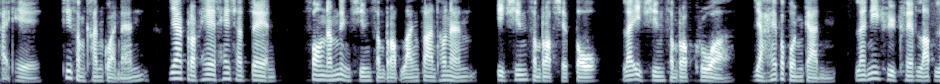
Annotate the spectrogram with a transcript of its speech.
ถ่ายเท ที่สำคัญกว่านั้น แยกประเภทให้ชัดเจน ฟองน้ำหนึ่งชิ้นสำหรับล้างจานเท่านั้น อีกชิ้นสำหรับเช็ดโต๊ะและอีกชิ้นสำหรับครัว อย่าให้ปะปนกัน และนี่คือเคล็ดลับเ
